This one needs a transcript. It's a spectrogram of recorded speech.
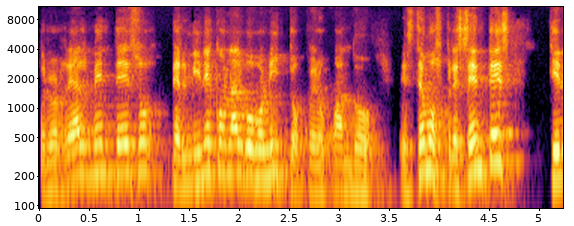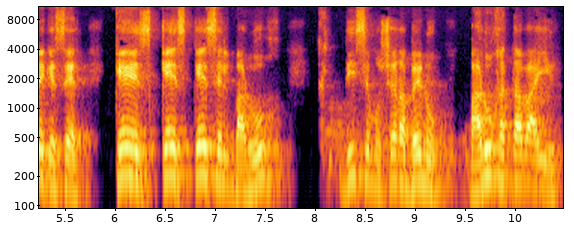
pero realmente eso terminé con algo bonito, pero cuando estemos presentes, tiene que ser. ¿Qué es, qué es, qué es el Baruch? Dice Moshe Rabenu, Baruch ahí,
